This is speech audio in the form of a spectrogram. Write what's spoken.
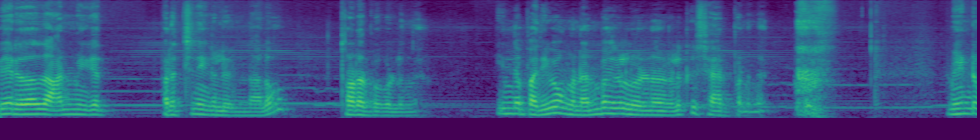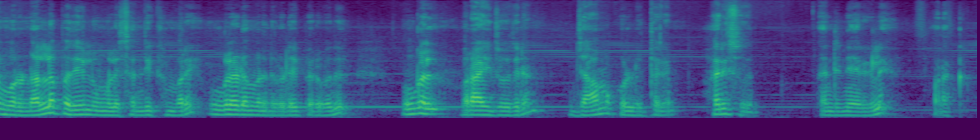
வேறு ஏதாவது ஆன்மீக பிரச்சனைகள் இருந்தாலும் தொடர்பு கொள்ளுங்கள் இந்த பதிவை உங்கள் நண்பர்கள் உறவினர்களுக்கு ஷேர் பண்ணுங்கள் மீண்டும் ஒரு நல்ல பதிவில் உங்களை சந்திக்கும் வரை உங்களிடமிருந்து விடைபெறுவது உங்கள் வராய் ஜோதிடன் ஜாம கொள்வித்தகன் ஹரிசுதன். நன்றி நேர்களே வணக்கம்.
